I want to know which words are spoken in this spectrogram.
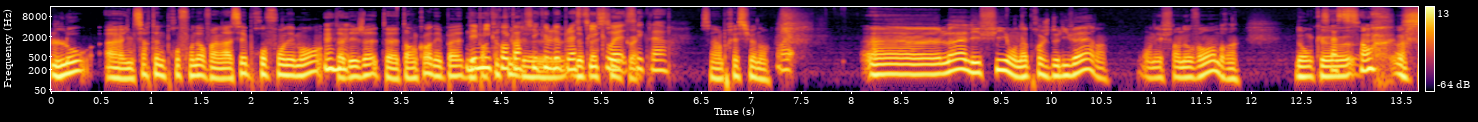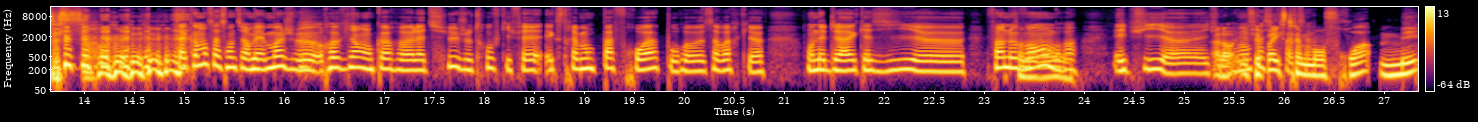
l'eau à une certaine profondeur, enfin assez profondément, tu as Mhm. déjà t'as, t'as encore des, pa- Des, particules microparticules de, plastique, ouais, ouais. c'est clair. C'est impressionnant. Ouais. Euh, là, les filles, on approche de l'hiver. On est fin novembre. Donc, Ça euh, se sent. ça se sent. Ça commence à sentir, mais moi je reviens encore euh, là-dessus. Je trouve qu'il fait extrêmement pas froid pour euh, savoir que on est déjà quasi fin novembre. novembre. Et puis, euh, il fait Alors, il fait pas extrêmement froid, mais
